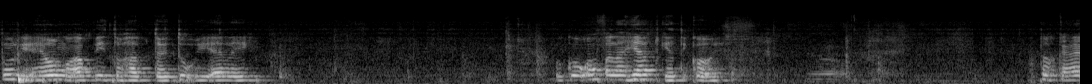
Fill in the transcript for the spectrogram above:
Puri e ongo api haptoi tui e mahi atu kia te koe. Toka,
